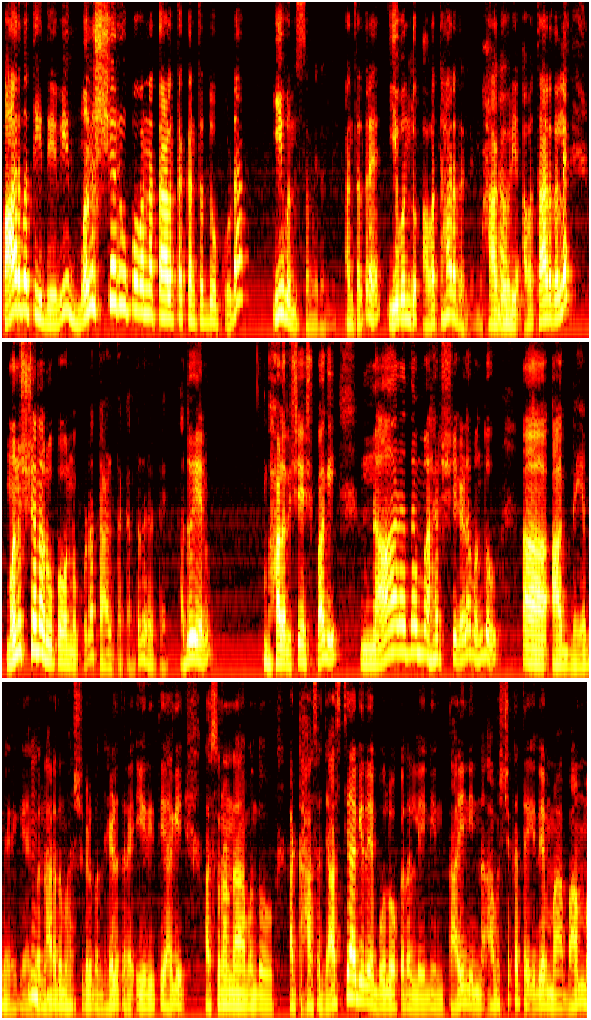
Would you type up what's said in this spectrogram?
ಪಾರ್ವತಿ ದೇವಿ ಮನುಷ್ಯ ರೂಪವನ್ನ ತಾಳತಕ್ಕಂಥದ್ದು ಕೂಡ ಈ ಒಂದು ಸಮಯದಲ್ಲಿ. ಅಂತಂದ್ರೆ ಈ ಒಂದು ಅವತಾರದಲ್ಲಿ ಮಹಾಗೌರಿ ಅವತಾರದಲ್ಲೇ ಮನುಷ್ಯನ ರೂಪವನ್ನು ಕೂಡ ತಾಳ್ತಕ್ಕಂಥದ್ದು ಇರುತ್ತೆ ಅದು ಏನು? ಬಹಳ ವಿಶೇಷವಾಗಿ ನಾರದ ಮಹರ್ಷಿಗಳ ಒಂದು ಆ, ಆಜ್ಞೆಯ ಮೇರೆಗೆ ನಾರದ ಮಹರ್ಷಿಗಳು ಬಂದು ಹೇಳ್ತಾರೆ ಈ ರೀತಿಯಾಗಿ ಹಸುರನ ಒಂದು ಅಟ್ಟಹಾಸ ಜಾಸ್ತಿ ಆಗಿದೆ ಭೂಲೋಕದಲ್ಲಿ ನಿನ್ನ ತಾಯಿ ನಿನ್ನ ಅವಶ್ಯಕತೆ ಇದೆ ಅಮ್ಮ ಬಾಮ್ಮ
